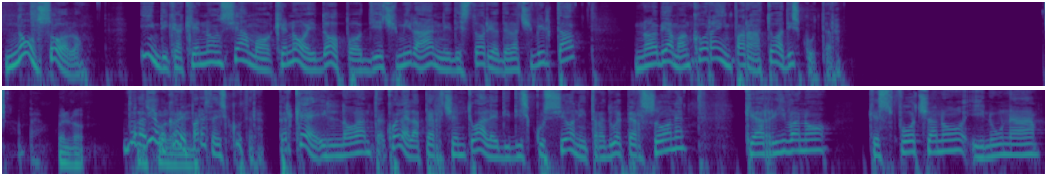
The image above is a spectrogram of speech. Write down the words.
Non solo, indica che, non siamo, che noi dopo 10.000 anni di storia della civiltà non abbiamo ancora imparato a discutere. Vabbè, quello non abbiamo ancora imparato a discutere. Perché il 90, qual è la percentuale di discussioni tra due persone che arrivano, che sfociano in una,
